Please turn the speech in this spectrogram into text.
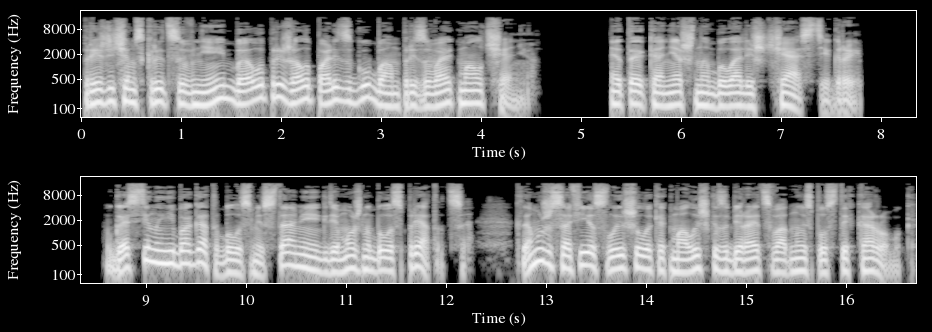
Прежде чем скрыться в ней, Белла прижала палец к губам, призывая к молчанию. Это, конечно, была лишь часть игры. В гостиной небогато было с местами, где можно было спрятаться, к тому же София слышала, как малышка забирается в одну из пустых коробок.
